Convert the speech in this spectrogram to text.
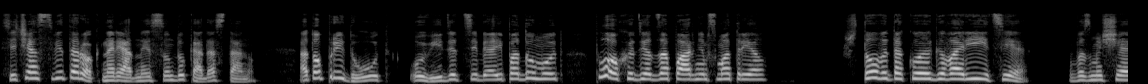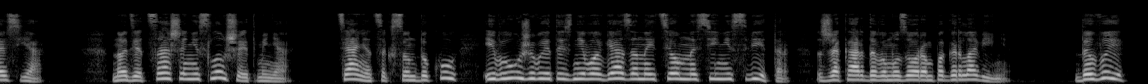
сейчас свитерок нарядный из сундука достану, а то придут, увидят тебя и подумают, плохо дед за парнем смотрел. «Что вы такое говорите?» — возмущаюсь я. Но дед Саша не слушает меня, тянется к сундуку и выуживает из него вязаный темно-синий свитер с жаккардовым узором по горловине. «Да вы,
